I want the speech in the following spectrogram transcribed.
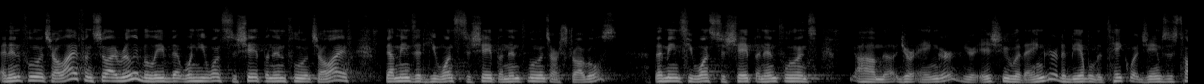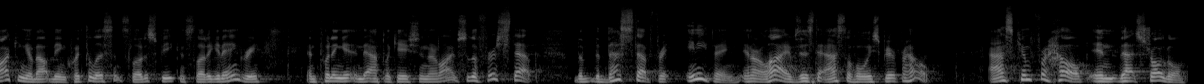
and influence our life. And so I really believe that when he wants to shape and influence our life, that means that he wants to shape and influence our struggles. That means he wants to shape and influence um, your anger, your issue with anger, to be able to take what James is talking about, being quick to listen, slow to speak, and slow to get angry, and putting it into application in our lives. So the first step the, the best step for anything in our lives is to ask the Holy Spirit for help. Ask Him for help in that struggle.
